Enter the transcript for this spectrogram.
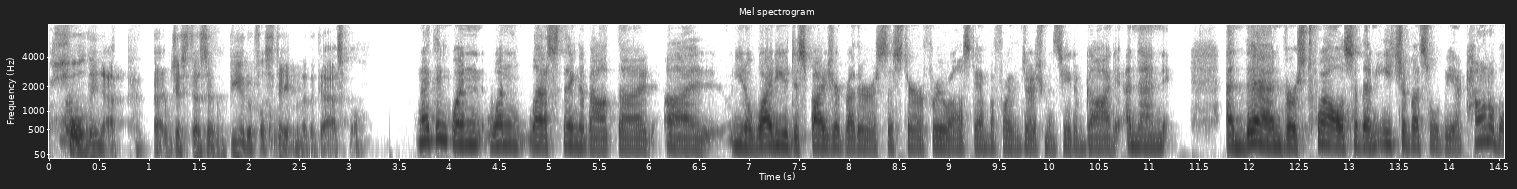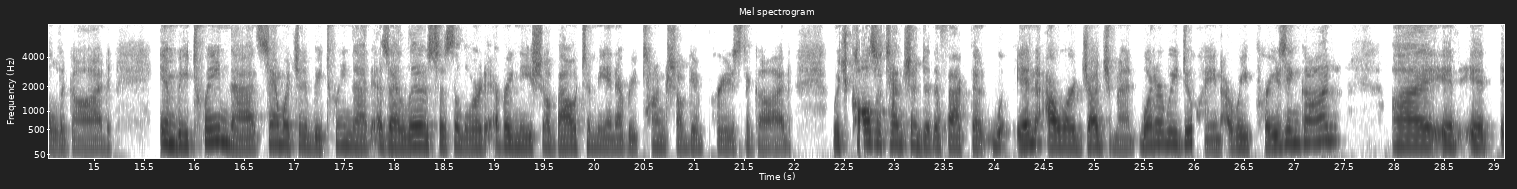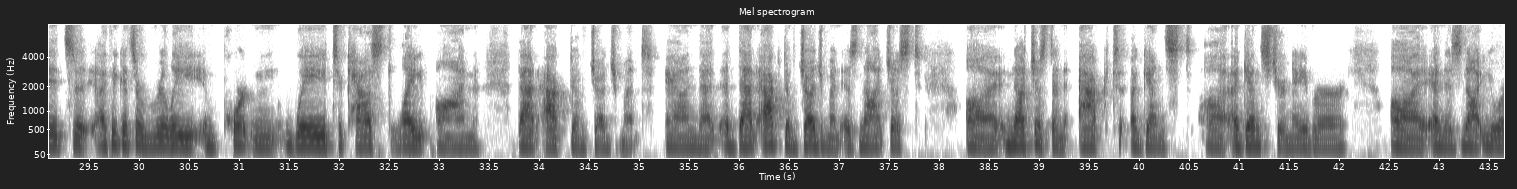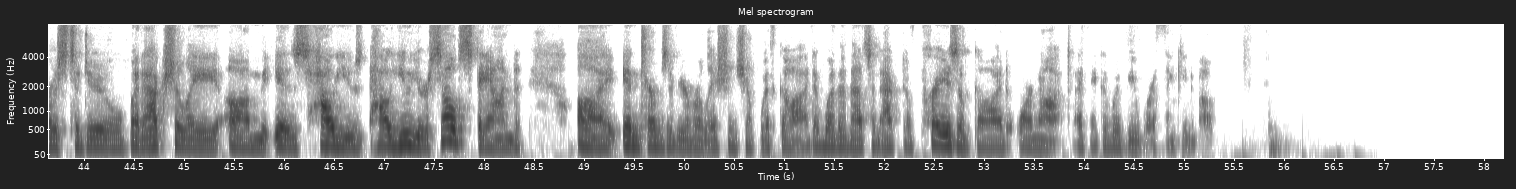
holding up uh, just as a beautiful statement of the gospel. And I think one one last thing about the, uh, you know, why do you despise your brother or sister if we all stand before the judgment seat of God? And then, and then verse 12, so then each of us will be accountable to God. In between that, sandwiched in between that, as I live, says the Lord, every knee shall bow to me and every tongue shall give praise to God, which calls attention to the fact that in our judgment, what are we doing? Are we praising God? uh, it, it, it's a, I think it's a really important way to cast light on that act of judgment, and that that act of judgment is not just uh, not just an act against uh, against your neighbor, uh, and is not yours to do, but actually um, is how you how you yourself stand uh, in terms of your relationship with God, and whether that's an act of praise of God or not. I think it would be worth thinking about.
